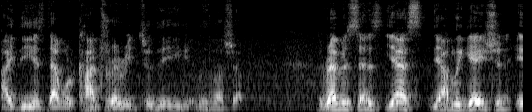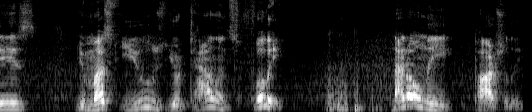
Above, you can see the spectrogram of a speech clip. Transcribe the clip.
ideas that were contrary to the belief Hashem. The Rebbe says, yes, the obligation is you must use your talents fully, not only partially,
